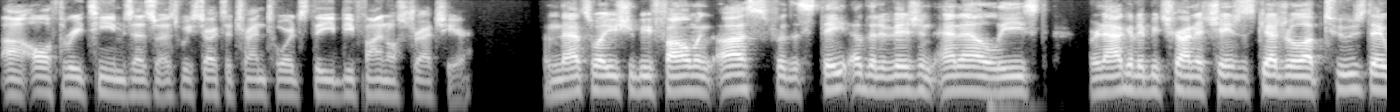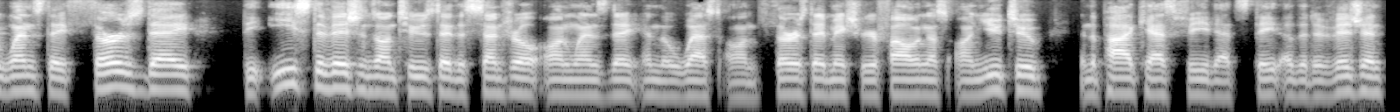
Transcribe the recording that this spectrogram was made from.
Uh, all three teams as as we start to trend towards the the final stretch here. And that's why you should be following us for the state of the division NL East. We're now going to be trying to change the schedule up Tuesday, Wednesday, Thursday the East divisions on Tuesday, the Central on Wednesday, and the West on Thursday. Make sure you're following us on YouTube and the podcast feed at State of the Division.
